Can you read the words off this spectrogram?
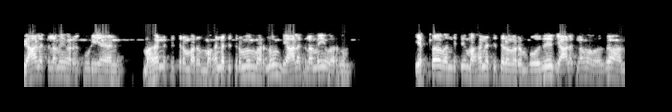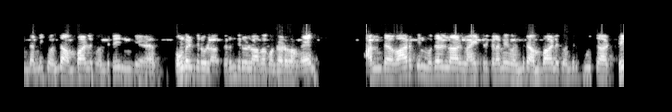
வியாழக்கிழமை வரக்கூடிய மக நட்சத்திரம் வரும். மக நட்சத்திரமும் வரணும் வியாழக்கிழமையும் வரணும். எப்ப வந்துட்டு மக நட்சத்திரம் வரும்போது வியாழக்கிழமை வருதோ அந்த அன்னைக்கு வந்து அம்பாளுக்கு வந்துட்டு இங்க பொங்கல் திருவிழா பெருந்திருவிழாவா கொண்டாடுவாங்க. அந்த வாரத்தின் முதல் நாள் ஞாயிற்றுக்கிழமை வந்துட்டு அம்பாளுக்கு வந்து பூச்சாட்டு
